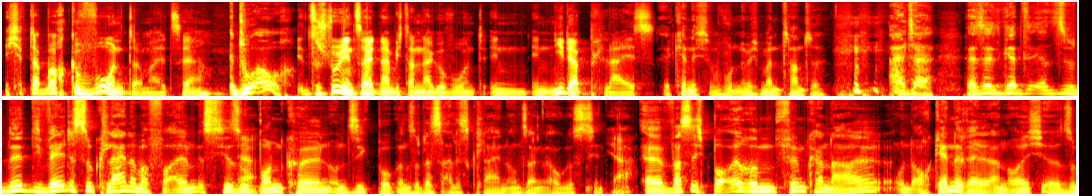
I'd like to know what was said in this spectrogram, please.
Ich habe da aber auch gewohnt damals, ja. Du auch. Zu Studienzeiten habe ich dann da gewohnt, in, in Niederpleis. Ja, kenne ich, da wohnt nämlich meine Tante. Alter, das ist, also, ne, die Welt ist so klein, aber vor allem ist hier so Ja. Bonn, Köln und Siegburg und so, das ist alles klein und St. Augustin. Ja. Äh, was ich bei eurem Filmkanal und auch generell an euch äh, so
